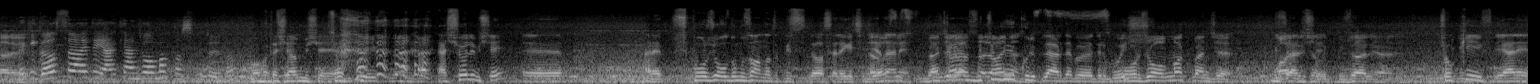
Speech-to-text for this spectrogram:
Yani Peki Galatasaray'da yelkenci olmak nasıl bir duygu? Muhteşem bir şey. ya. ya şöyle bir şey. e, hani sporcu olduğumuzu anladık biz Galatasaray'a geçince. Yalnız Yani bence Galatasaray bütün büyük kulüplerde böyledir bu iş. sporcu olmak bence Güzel bir ayrıcalık, şey. güzel yani. Çok keyifli yani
